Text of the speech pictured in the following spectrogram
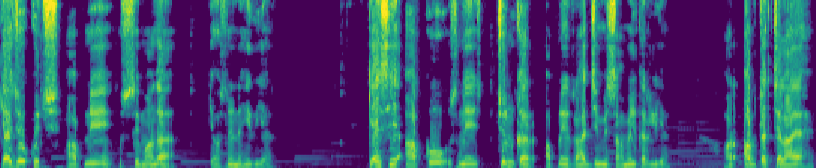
क्या जो कुछ आपने उससे मांगा, क्या उसने नहीं दिया? कैसे आपको उसने चुनकर अपने राज्य में शामिल कर लिया और अब तक चलाया है,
